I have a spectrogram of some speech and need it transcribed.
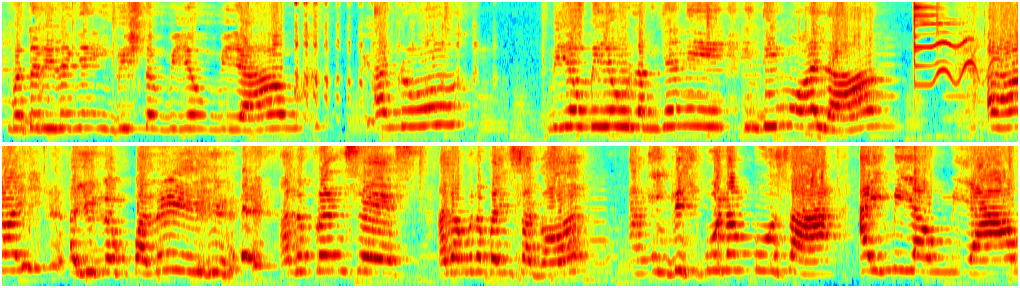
Madali lang yung English ng miyaw-miyaw. Ano? Miyaw-miyaw lang yan eh. Hindi mo alam. Ay, ayun lang pala eh. Ano, princess? Alam mo na ba yung sagot? Ang English po ng pusa ay miyaw-miyaw.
